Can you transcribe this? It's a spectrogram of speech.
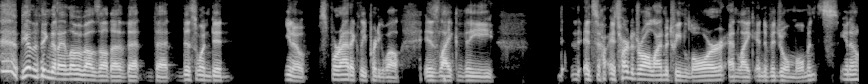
the other thing that I love about Zelda that that this one did, you know, sporadically pretty well is like the it's it's hard to draw a line between lore and like individual moments, you know?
